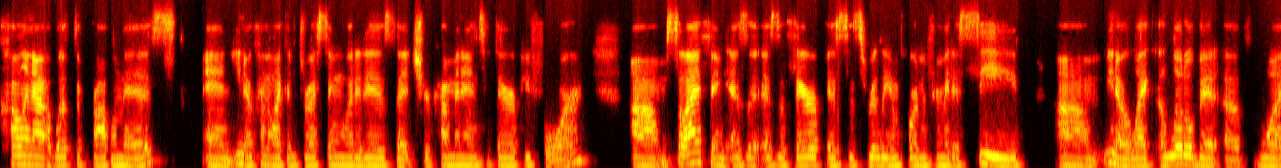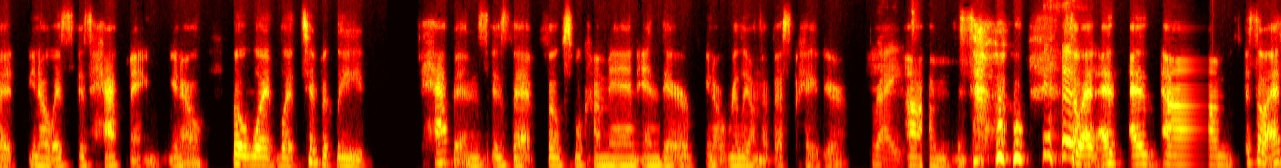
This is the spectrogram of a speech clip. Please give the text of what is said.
calling out what the problem is and, you know, kind of like addressing what it is that you're coming into therapy for. Um, so I think as a, as a therapist, it's really important for me to see um, you know, like a little bit of what, you know, is, is happening, you know, but what, what typically happens is that folks will come in and they're, you know, really on their best behavior. Right. Um, so, so I, I, I, um, so I,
